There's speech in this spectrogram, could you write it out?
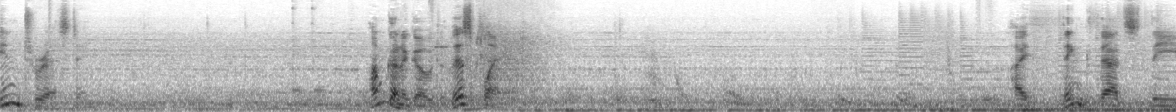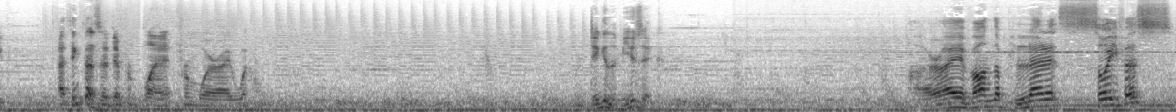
Interesting. I'm gonna go to this planet. I think that's the... I think that's a different planet from where I went. I'm digging the music. Arrive on the planet Soifus.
